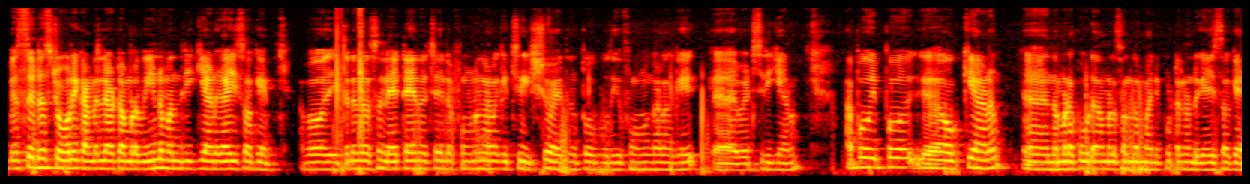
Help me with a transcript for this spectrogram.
ബസ് ഇട്ട് സ്റ്റോറി കണ്ടല്ലോട്ട് നമ്മൾ വീണ്ടും വന്നിരിക്കുകയാണ് ഗൈസ് ഓക്കെ അപ്പോൾ ഇത്രയും ദിവസം ലേറ്റായെന്ന് വെച്ചാൽ എന്റെ ഫോണും കാണൊക്കെ ഇച്ചിരി ഇഷ്യൂ ആയിരുന്നു. ഇപ്പോൾ പുതിയ ഫോണും കാണൊക്കെ മേടിച്ചിരിക്കുകയാണ്. അപ്പോൾ ഇപ്പോൾ ഒക്കെയാണ്. നമ്മുടെ കൂടെ നമ്മുടെ സ്വന്തം മണിക്കുട്ടനുണ്ട് ഗൈസ് ഓക്കെ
